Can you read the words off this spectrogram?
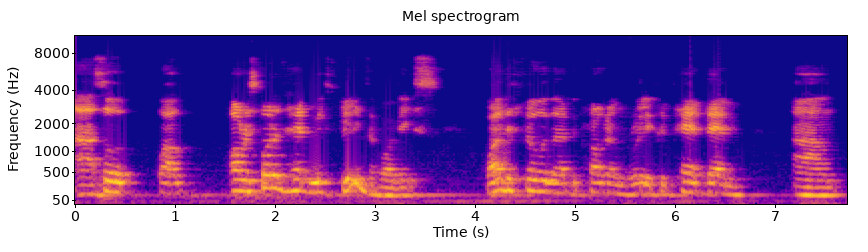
uh, so well, our respondents had mixed feelings about this. While they feel that the program really prepared them um,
